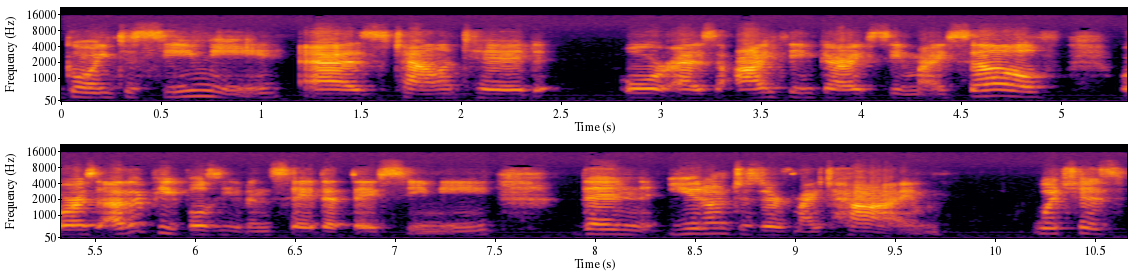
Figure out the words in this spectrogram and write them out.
going to see me as talented or as I think I see myself, or as other people even say that they see me, then you don't deserve my time, which is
